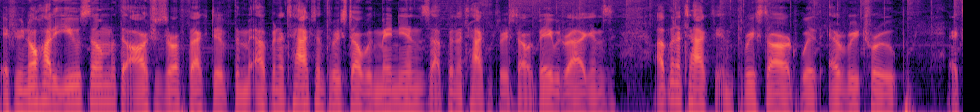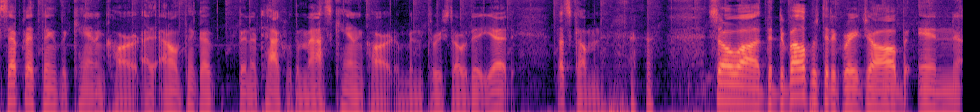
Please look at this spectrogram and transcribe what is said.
If you know how to use them the archers are effective. The, I've been attacked in 3 star with minions. I've been attacked in 3 star with baby dragons. I've been attacked in 3 star with every troop except I think the cannon cart. I, I don't think I've been attacked with a mass cannon cart and been 3 star with it yet. That's coming. So uh, the developers did a great job in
